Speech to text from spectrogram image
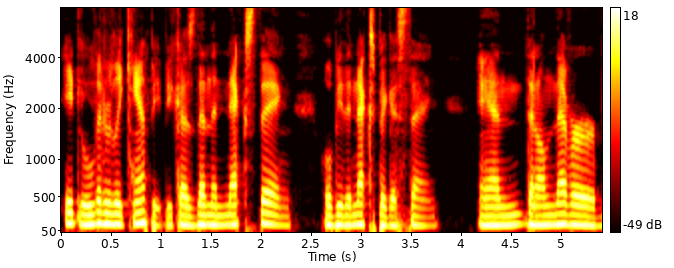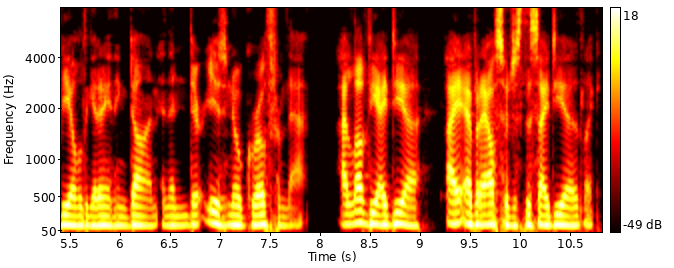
it literally can't be because then the next thing will be the next biggest thing and then i'll never be able to get anything done and then there is no growth from that. I love the idea. I but i also just this idea like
